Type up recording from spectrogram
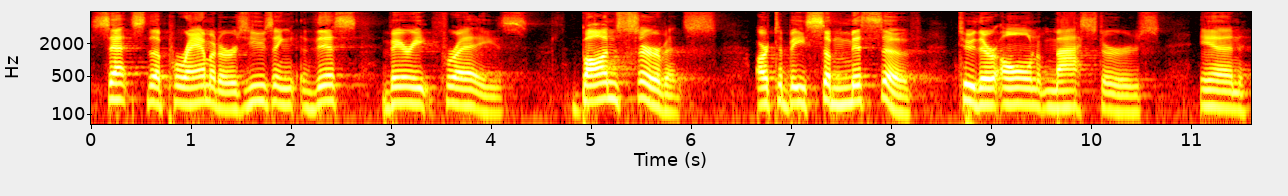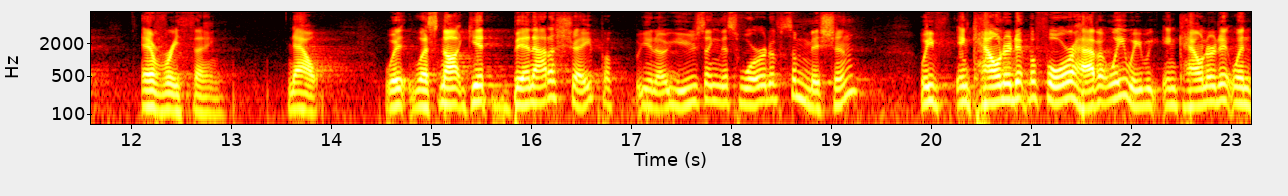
sets the parameters using this very phrase. Bond servants are to be submissive to their own masters in everything. Now, we, let's not get bent out of shape, of, you know, using this word of submission. We've encountered it before, haven't? We, we encountered it when,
